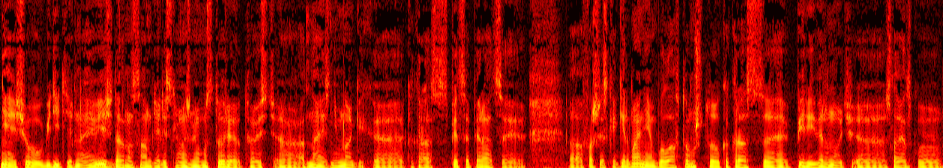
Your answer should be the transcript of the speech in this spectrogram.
Не, еще убедительная вещь, да, на самом деле, если мы возьмем историю, то есть э, одна из немногих э, как раз спецопераций э, фашистской Германии была в том, что как раз перевернуть славянскую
